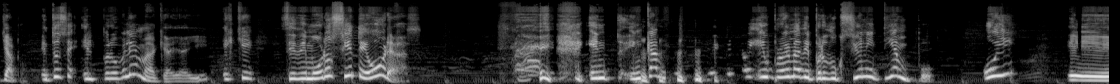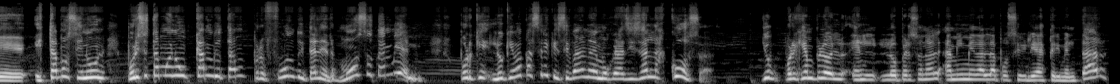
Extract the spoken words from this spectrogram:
Ya, po. entonces el problema que hay ahí es que se demoró siete horas. en, en cambio, es un problema de producción y tiempo. Hoy eh, estamos en un. Por eso estamos en un cambio tan profundo y tan hermoso también. Porque lo que va a pasar es que se van a democratizar las cosas. Yo, por ejemplo, en- lo personal, a mí me dan la posibilidad de experimentar.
